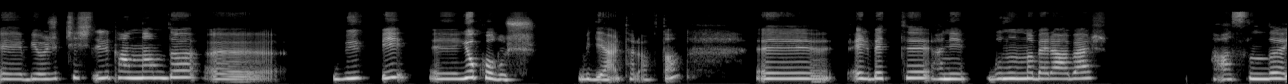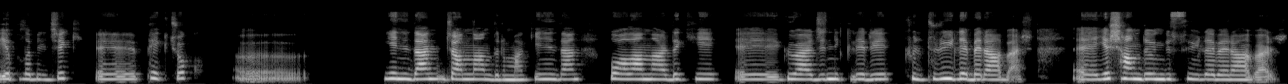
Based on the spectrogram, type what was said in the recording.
e, biyolojik çeşitlilik anlamda e, büyük bir e, yok oluş bir diğer taraftan. E, elbette hani bununla beraber aslında yapılabilecek e, pek çok e, yeniden canlandırmak, yeniden bu alanlardaki e, güvercinlikleri kültürüyle beraber, e, yaşam döngüsüyle beraber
